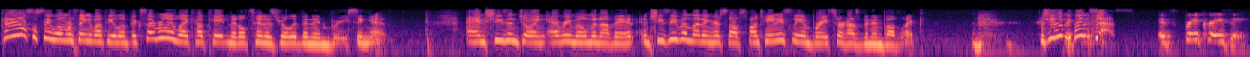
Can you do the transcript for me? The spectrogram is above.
can I also say one more thing about the Olympics? I really like how Kate Middleton has really been embracing it. And she's enjoying every moment of it. And she's even letting herself spontaneously embrace her husband in public. But she's a princess. It's pretty crazy.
